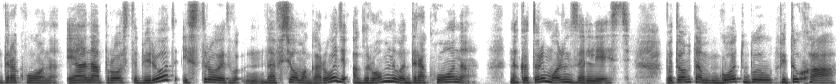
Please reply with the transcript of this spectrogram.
дракона, и она просто берет и строит на всем огороде огромного дракона на который можно залезть. Потом там год был петуха.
